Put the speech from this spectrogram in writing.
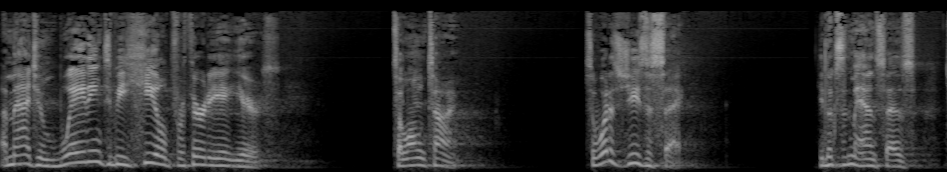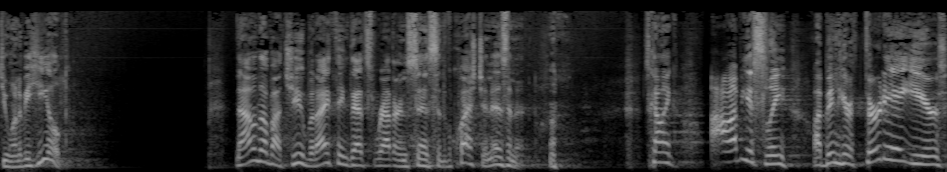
Imagine waiting to be healed for 38 years. It's a long time. So, what does Jesus say? He looks at the man and says, Do you want to be healed? Now, I don't know about you, but I think that's a rather insensitive question, isn't it? it's kind of like, obviously, I've been here 38 years.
